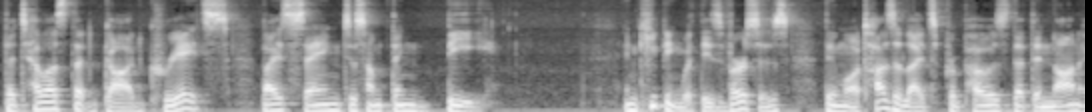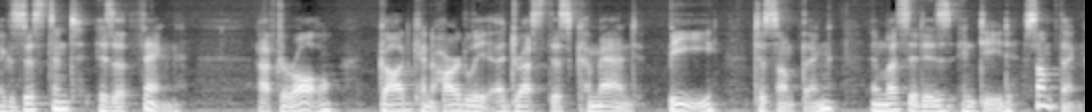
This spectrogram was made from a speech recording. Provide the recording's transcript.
that tell us that God creates by saying to something, be. In keeping with these verses, the Mu'tazilites propose that the non existent is a thing. After all, God can hardly address this command, be, to something, unless it is indeed something.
